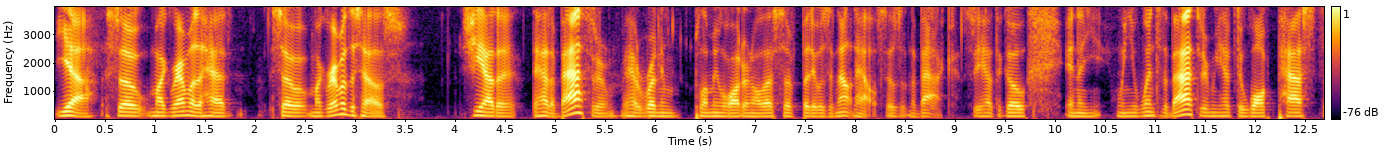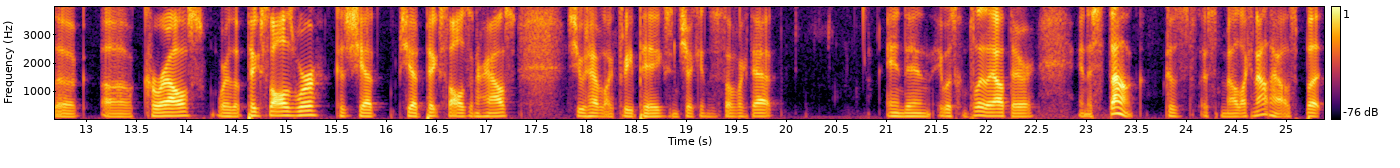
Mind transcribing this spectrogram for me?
Yeah. So my grandmother had so my grandmother's house, she had a they had a bathroom. They had running plumbing water and all that stuff, but it was an outhouse. It was in the back. So you had to go and then you- when you went to the bathroom, you had to walk past the uh, corrals where the pig stalls were because she had she had pig stalls in her house. She would have like three pigs and chickens and stuff like that. And then it was completely out there, and it stunk because it smelled like an outhouse. But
